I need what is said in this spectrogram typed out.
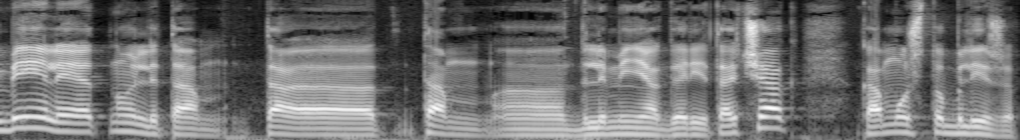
билет. Ну или там, та, там э, для меня горит очаг. Кому что ближе.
